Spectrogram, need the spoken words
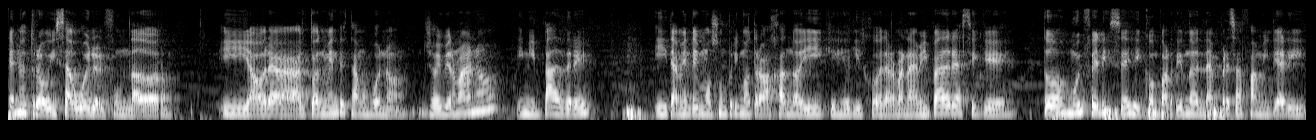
Es nuestro bisabuelo el fundador. Y ahora actualmente estamos, bueno, yo y mi hermano y mi padre. Y también tenemos un primo trabajando ahí que es el hijo de la hermana de mi padre. Así que todos muy felices y compartiendo en la empresa familiar y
